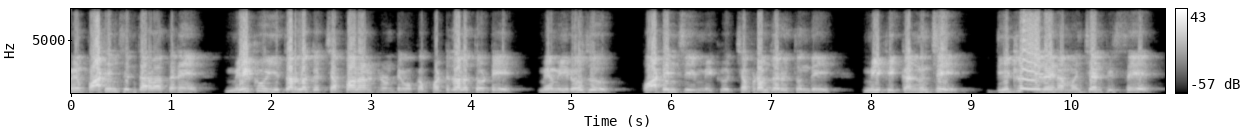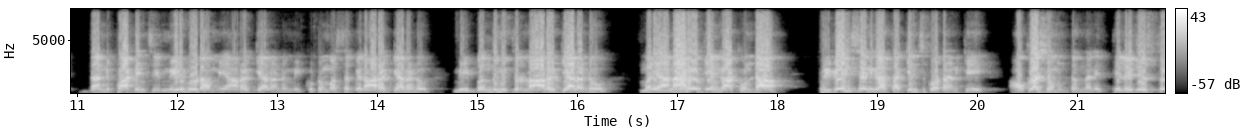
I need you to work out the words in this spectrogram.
మేము పాటించిన తర్వాతనే మీకు ఇతరులకు చెప్పాలన్నటువంటి ఒక పట్టుదలతోటి మేము ఈరోజు పాటించి మీకు చెప్పడం జరుగుతుంది. మీకు ఇక్కడ నుంచి దీంట్లో ఏదైనా మంచి అనిపిస్తే దాన్ని పాటించి మీరు కూడా మీ ఆరోగ్యాలను మీ కుటుంబ సభ్యుల ఆరోగ్యాలను మీ బంధుమిత్రుల ఆరోగ్యాలను మరి అనారోగ్యం కాకుండా ప్రివెన్షన్గా తగ్గించుకోవడానికి అవకాశం ఉంటుందని తెలియజేస్తూ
